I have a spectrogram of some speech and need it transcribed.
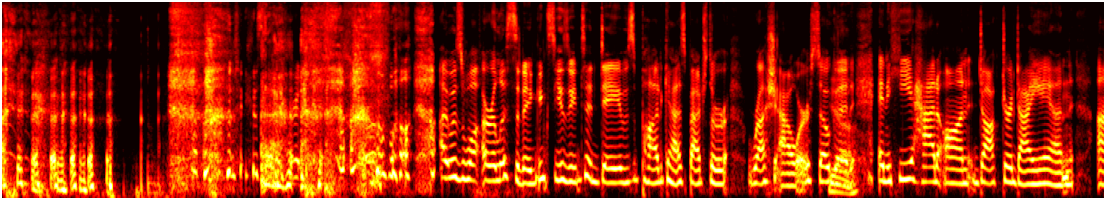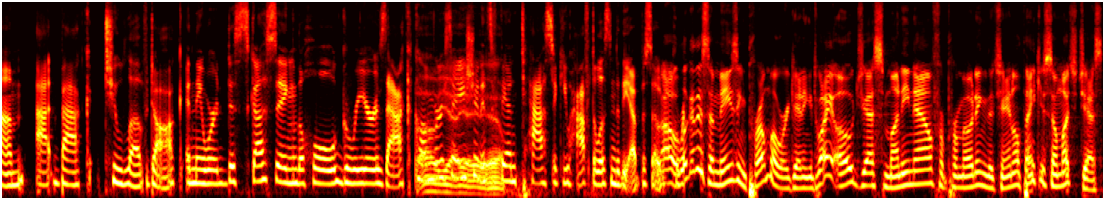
well, I was wa- or listening, excuse me, to Dave's podcast, Bachelor Rush Hour. So good, Yeah. and he had on Dr. Diane um, at Back to Love Doc, and they were discussing the whole Greer Zach Oh, yeah, conversation. yeah, It's fantastic. You have to listen to the episode. Oh, look at this amazing promo we're getting. Do I owe Jess money now for promoting the channel? Thank you so much, Jess.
